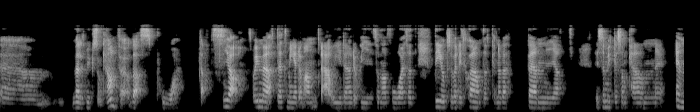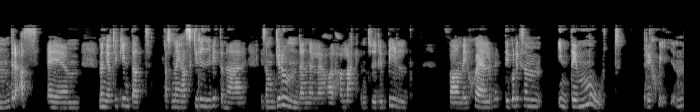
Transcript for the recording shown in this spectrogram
Ehm, väldigt mycket som kan födas på plats. Ja, och i mötet med de andra och i den regi som man får. Så att det är också väldigt skönt att kunna vara öppen i att det är så mycket som kan ändras. Ehm, men jag tycker inte att, alltså när jag har skrivit den här liksom grunden eller har, har lagt en tydlig bild för mig själv, det går liksom inte emot regin.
